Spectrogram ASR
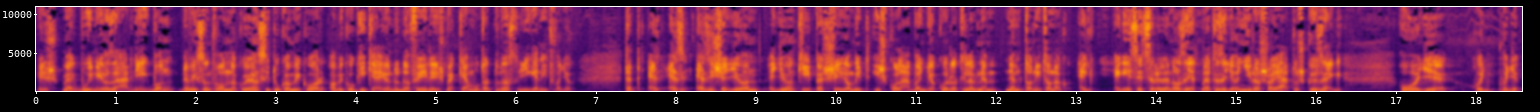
és megbújni az árnyékban, de viszont vannak olyan szituk, amikor, amikor ki kell jönnöd a fényre, és meg kell mutatnod azt, hogy igen, itt vagyok. Tehát ez, ez, ez is egy olyan, egy olyan képesség, amit iskolában gyakorlatilag nem, nem tanítanak. Eg, egész egyszerűen azért, mert ez egy annyira sajátos közeg, hogy, hogy, hogy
